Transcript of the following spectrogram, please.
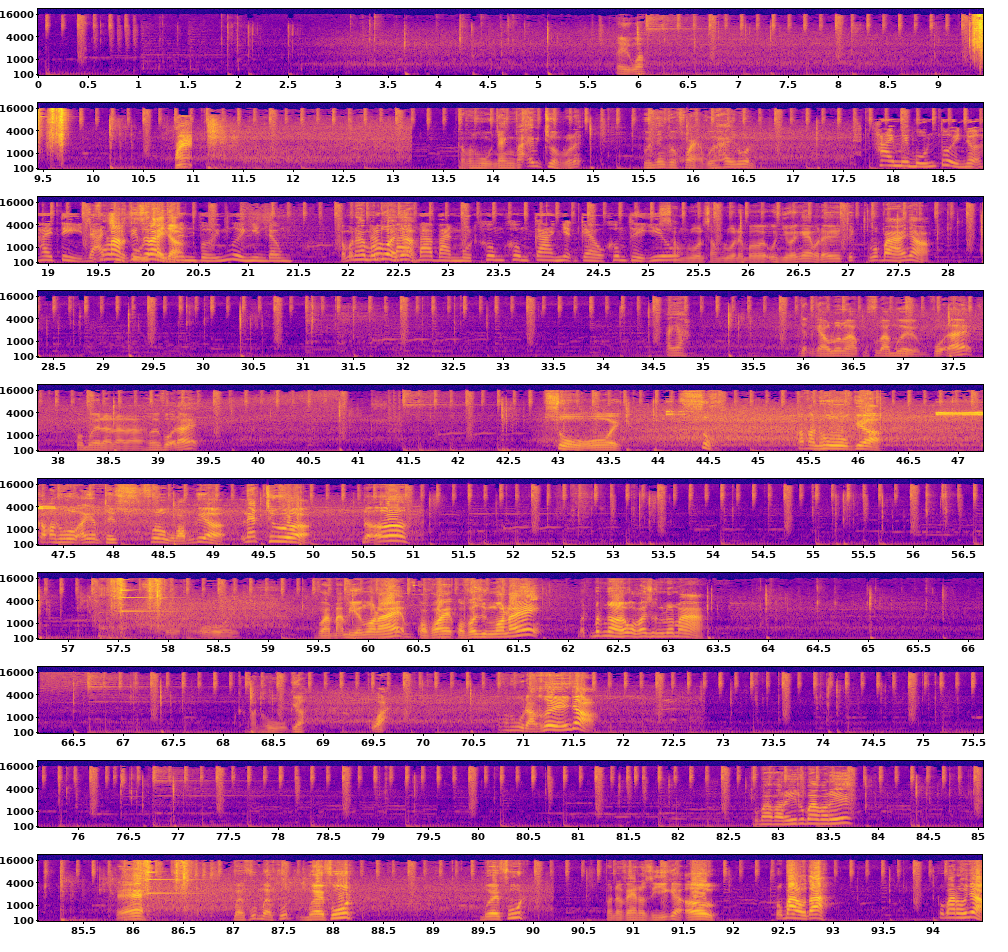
Đây đúng không? Cả văn hồ nhanh vãi với trưởng luôn đấy. Vừa nhanh vừa khỏe vừa hay luôn. 24 tuổi nợ 2 tỷ đã chi tí phối này? Lân với 10.000 đồng. Cảm ơn 24 tuổi nhá. 3 bàn 100k nhận kèo không thể yêu. Xong luôn xong luôn em ơi. Ôi nhiều anh em ở đây thích rock 3 ấy nhở? Ai à Nhận kèo luôn mà Phút 30 vội đấy. Phút 10 là, là, là hơi vội đấy Rồi Các bạn hồ kìa. Các bạn hồ, anh em thấy phơ của bóng kìa. Lét chưa? Đỡ. Ôi Voi mã miếng ngon đấy. Quả voi quả voi rừng ngon đấy. Bất bất ngờ quả voi rừng luôn mà. Các bạn hồ kìa. Uầy. Các bạn hồ đã ghê ấy nhở? ba vào đi, ba vào đi. Để. 10 phút, 10 phút, 10 phút. 10 phút. Van der Ven nó dí kìa. Ừ. Lúc ba đâu ta? Lúc ba đâu nhỉ?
